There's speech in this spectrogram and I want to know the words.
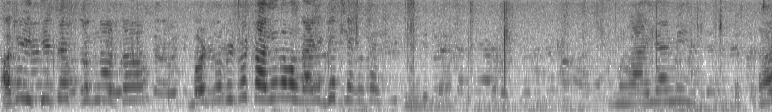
अगं इथेच आहेत बघ ना आता. बटर बिटर खाली ना मग आई घेतले का काय? मग आई आम्ही हा?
